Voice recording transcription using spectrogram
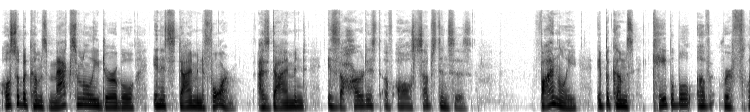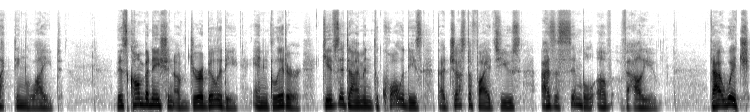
also becomes maximally durable in its diamond form, as diamond is the hardest of all substances. Finally, it becomes capable of reflecting light. This combination of durability and glitter gives a diamond the qualities that justify its use as a symbol of value. That which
